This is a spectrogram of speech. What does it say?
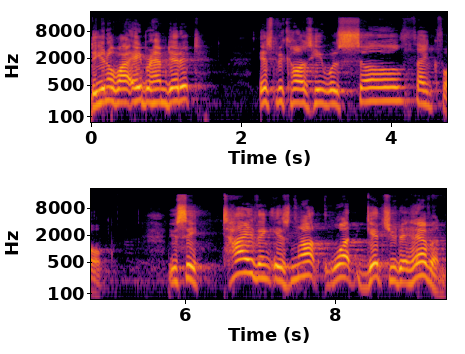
Do you know why Abraham did it? It's because he was so thankful. You see, tithing is not what gets you to heaven.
